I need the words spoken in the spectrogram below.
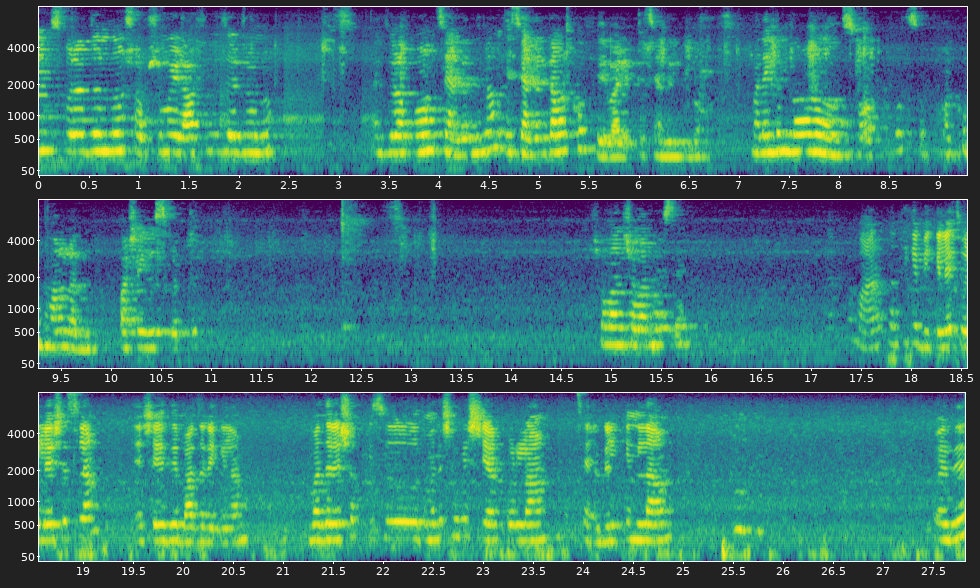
ইউজ করার জন্য সবসময় রাফ ইউজের জন্য। একরকম স্যান্ডেল নিলাম, এই স্যান্ডেলটা আমার খুব ফেভারিট স্যান্ডেলগুলো মানে একদম নরম সফট বুঝছ? আমার খুব ভালো লাগে বাসায় ইউজ করতে। সমান সমান হয়েছে। মার ওখান থেকে বিকেলে চলে এসেছিলাম, এসে যে বাজারে গেলাম। বাজারে সব কিছু তোমাদের সঙ্গে শেয়ার করলাম স্যান্ডেল কিনলাম। ওই যে,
